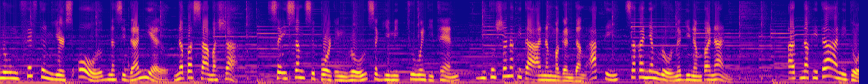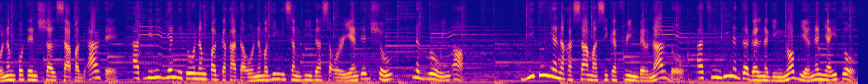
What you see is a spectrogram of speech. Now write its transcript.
Noong 15 years old na si Daniel, napasama siya sa isang supporting role sa Gimmick 2010, dito siya nakitaan ng magandang acting sa kanyang role na ginampanan. At nakitaan ito ng potensyal sa pag-arte, at binigyan ito ng pagkakataon na maging isang bida sa oriented show, na Growing Up. Dito niya nakasama si Catherine Bernardo, at hindi nagtagal naging nobya na niya ito.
